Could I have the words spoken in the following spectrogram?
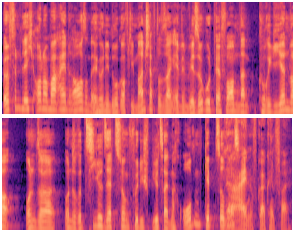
öffentlich auch nochmal einen raus und erhöhen den Druck auf die Mannschaft und sagen, ey, wenn wir so gut performen, dann korrigieren wir unsere, unsere Zielsetzung für die Spielzeit nach oben. Gibt sowas? Nein, auf gar keinen Fall.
